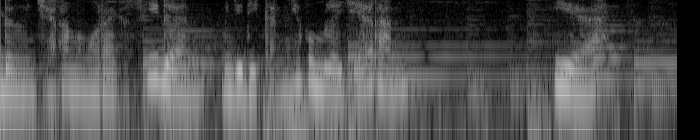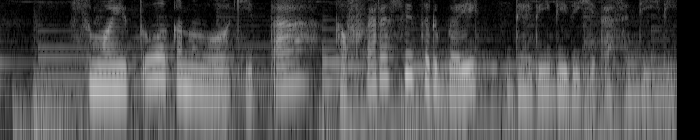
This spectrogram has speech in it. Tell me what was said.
dengan cara mengoreksi dan menjadikannya pembelajaran. Iya, semua itu akan membawa kita ke versi terbaik dari diri kita sendiri.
